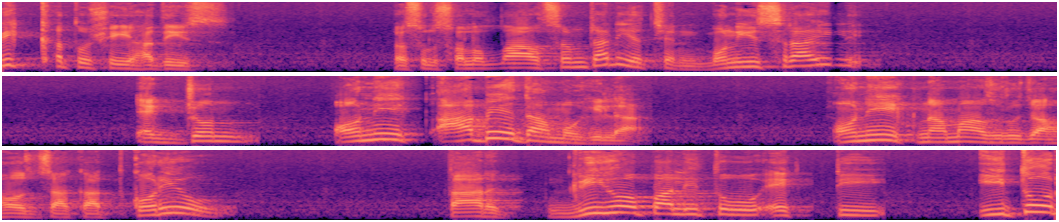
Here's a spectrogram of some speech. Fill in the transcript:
বিখ্যাত সেই হাদিস রসুল সাল্লাম জানিয়েছেন, বনি ইসরায়েলে একজন অনেক আবেদা মহিলা, অনেক নামাজ, রোজা, হজ জাকাত করেও তার গৃহপালিত একটি ইতর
